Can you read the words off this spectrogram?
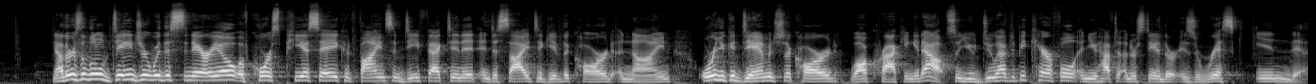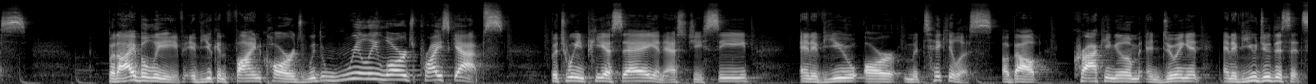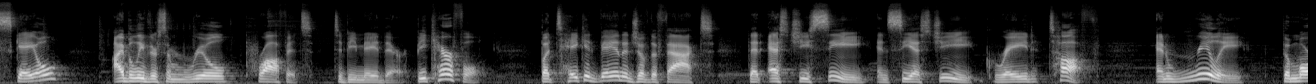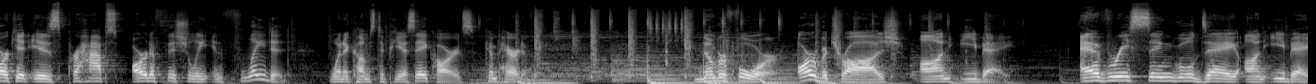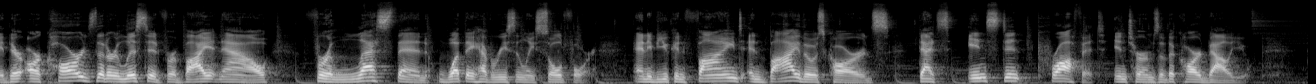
Now, there's a little danger with this scenario. Of course, PSA could find some defect in it and decide to give the card a 9, or you could damage the card while cracking it out. So, you do have to be careful and you have to understand there is risk in this. But I believe if you can find cards with really large price gaps between PSA and SGC, and if you are meticulous about cracking them and doing it. And if you do this at scale, I believe there's some real profit to be made there. Be careful, but take advantage of the fact that SGC and CSG grade tough. And really, the market is perhaps artificially inflated when it comes to PSA cards comparatively. Number four, arbitrage on eBay. Every single day on eBay, there are cards that are listed for buy it now for less than what they have recently sold for. And if you can find and buy those cards, that's instant profit in terms of the card value.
